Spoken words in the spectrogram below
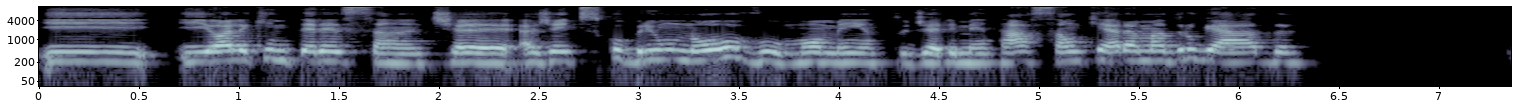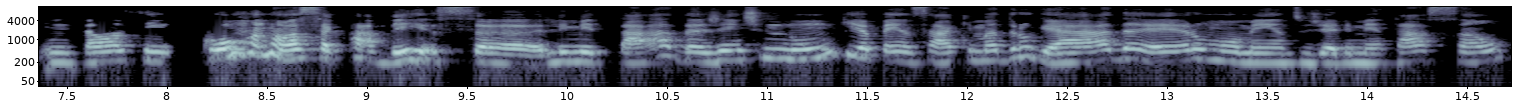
E, e olha que interessante, é, a gente descobriu um novo momento de alimentação que era a madrugada. Então, assim, com a nossa cabeça limitada, a gente nunca ia pensar que madrugada era um momento de alimentação,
